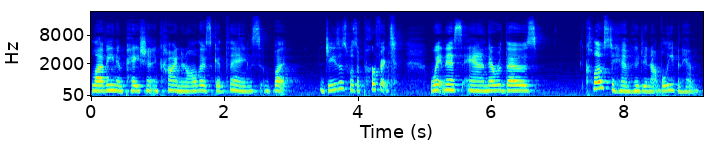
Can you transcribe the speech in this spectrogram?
loving and patient and kind and all those good things. But Jesus was a perfect witness, and there were those close to him who did not believe in him.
